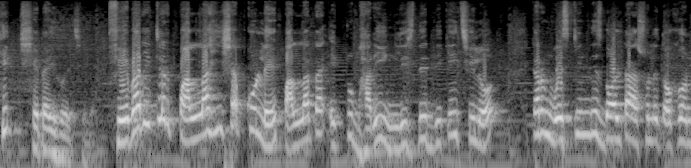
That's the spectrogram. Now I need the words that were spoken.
ঠিক সেটাই হয়েছিল। ফেভারিটের পাল্লা হিসাব করলে পাল্লাটা একটু ভারী ইংলিশদের দিকেই ছিল, কারণ ওয়েস্ট ইন্ডিজ দলটা আসলে তখন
